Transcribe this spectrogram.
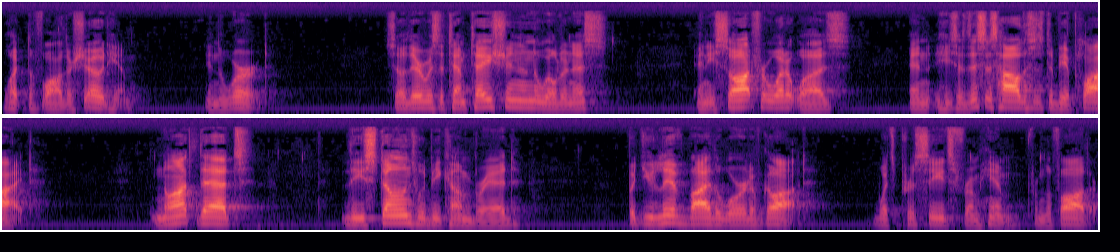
what the Father showed him in the Word. So there was a temptation in the wilderness and he saw it for what it was. And he said, This is how this is to be applied. Not that these stones would become bread, but you live by the word of God, which proceeds from him, from the Father.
